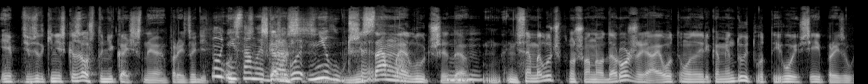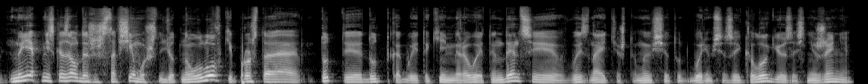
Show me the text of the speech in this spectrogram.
я все-таки не сказал, что некачественный производитель. Ну, не самое скажем, дорогое, не лучшее. Не самое да. лучшее, да. Угу. Не самое лучшее, потому что оно дороже, а вот он рекомендует, вот его и все и производят. Но я бы не сказал даже совсем уж идет на уловки, просто тут идут как бы и такие мировые тенденции. Вы знаете, что мы все тут боремся за экологию, за снижение.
